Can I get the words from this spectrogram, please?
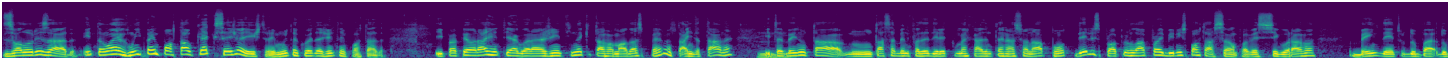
desvalorizado. Então é ruim para importar o que é que seja extra. E muita coisa da gente é importada. E para piorar, a gente tem agora a Argentina que estava mal das pernas, ainda está, né? Uhum. E também não está não tá sabendo fazer direito com o mercado internacional a ponto deles próprios lá proibirem exportação, para ver se segurava bem dentro do, do,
